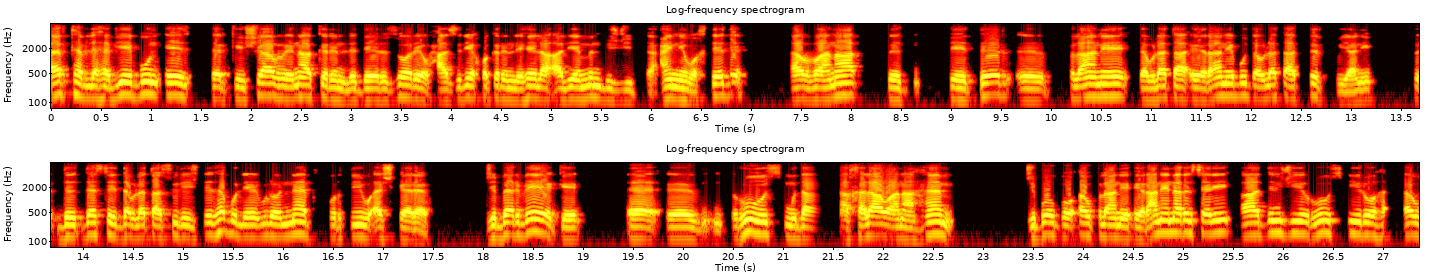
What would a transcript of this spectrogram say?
ئەف تەب لە هەبیێ بوون ئێ دەرکێشیا وێناکردن لە دێر زۆرێ و حازری خۆکردن لە هێلا عالیە من بژی عینێ وەختێدە ئەوانا پێتر پلانێ دەولەتا ئێرانێ بوو دەولەتا ترک بوو ینی دەستی دەولەتا سووریش دێت هەبوو لێولۆ نەب قورتی و ئەشکەرە ji berveyekê روس مداخلاوانا hem ji bo got ew planê Îranê nerin serî adin jî Rûs îro ew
